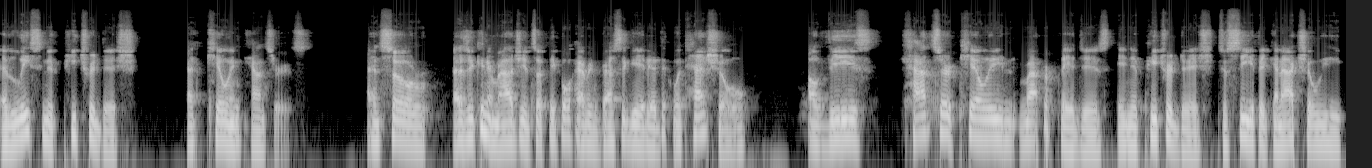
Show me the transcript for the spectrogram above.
at least in a petri dish, at killing cancers. And so, as you can imagine, so people have investigated the potential of these cancer killing macrophages in a petri dish to see if it can actually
